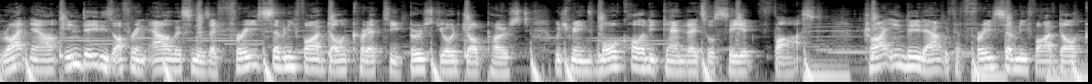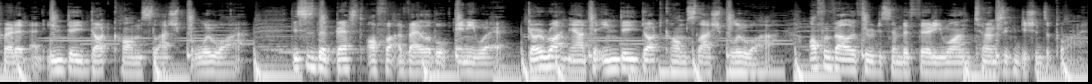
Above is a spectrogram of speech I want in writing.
Right now, Indeed is offering our listeners a free $75 credit to boost your job post, which means more quality candidates will see it fast. Try Indeed out with a free $75 credit at indeed.com slash bluewire. This is the best offer available anywhere. Go right now to indeed.com slash bluewire. Offer valid through December 31. Terms and conditions apply.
